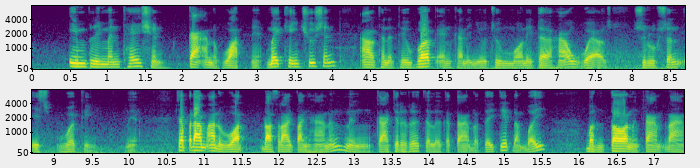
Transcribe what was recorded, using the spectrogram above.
4 implementation ការអនុវត្តនេះ making choosing alternative work and continue to monitor how well solution is working នេះចាប់ផ្ដើមអនុវត្តដោះស្រាយបញ្ហាហ្នឹងនឹងការជ្រើសរើសទៅលើកត្តាដទៃទៀតដើម្បី បន្តនឹងតាមដាន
